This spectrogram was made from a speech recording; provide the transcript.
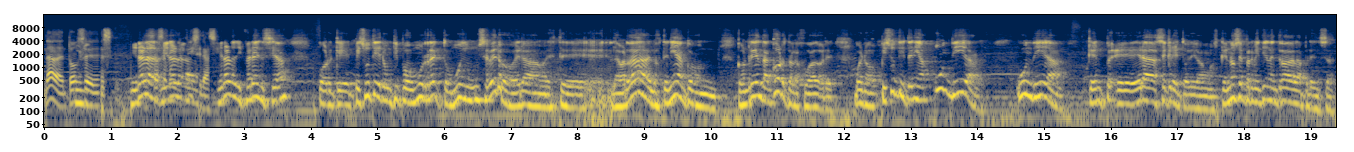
nada. Entonces, Mirá la diferencia, porque Pisuti era un tipo muy recto, muy, muy severo. Era, este, la verdad, los tenía con, con rienda corta los jugadores. Bueno, Pisuti tenía un día, un día que eh, era secreto, digamos, que no se permitía la entrada a la prensa.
